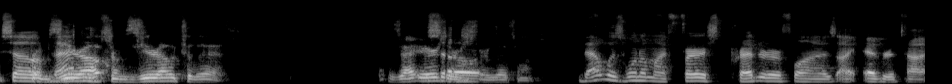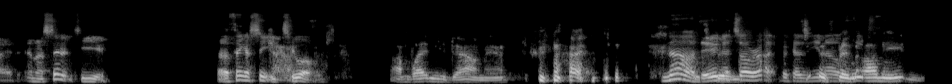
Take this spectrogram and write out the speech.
so From that zero, was- from zero to this. Is that yours So- or, or this one? That was one of my first predator flies I ever tied, and I sent it to you. I think I sent you two of them. I'm letting you down, man. No, It's dude, been- it's all right because you it's know been we, uneaten.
